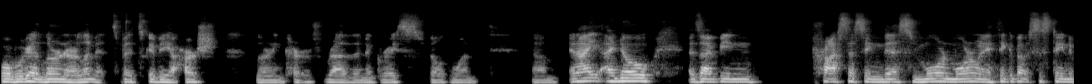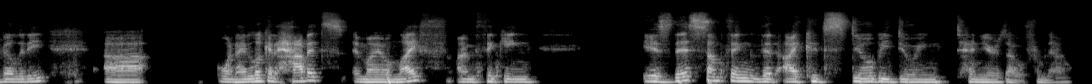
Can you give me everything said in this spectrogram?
well, we're going to learn our limits, but it's going to be a harsh learning curve rather than a grace filled one. Um, and I, I know as I've been processing this more and more when I think about sustainability, uh, when I look at habits in my own life, I'm thinking, is this something that I could still be doing 10 years out from now?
